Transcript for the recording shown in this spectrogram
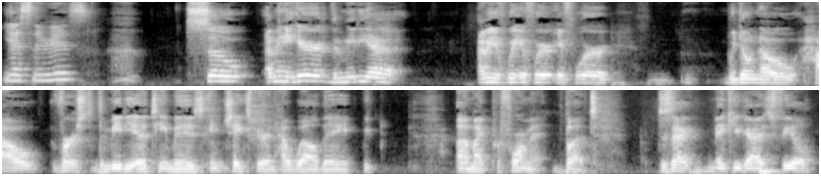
Yes, there is. So I mean, here the media. I mean, if we if we're if we're we don't know how versed the media team is in Shakespeare and how well they uh, might perform it, but does that make you guys feel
